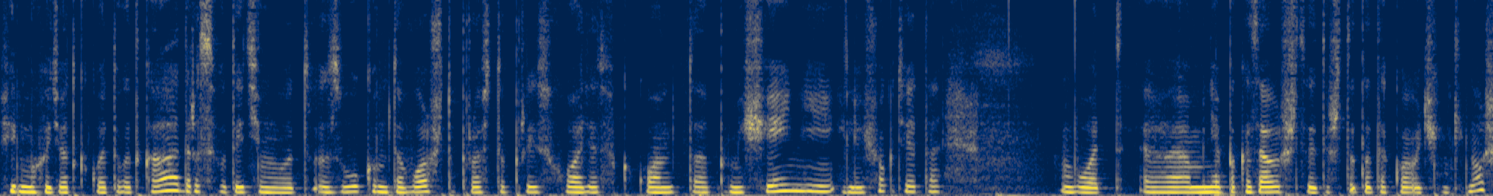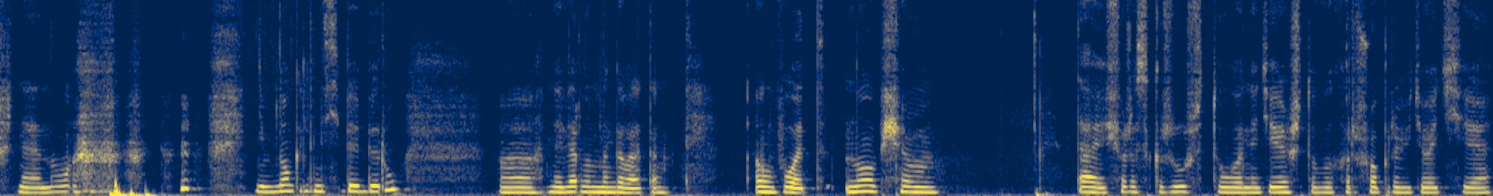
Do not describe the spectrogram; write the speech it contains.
в фильмах идет какой-то вот кадр с вот этим вот звуком того, что просто происходит в каком-то помещении или еще где-то. Вот. э, Мне показалось, что это что-то такое очень киношное, но немного ли на себя беру? Наверное, многовато. Вот. Ну, в общем, да, еще раз скажу, что надеюсь, что вы хорошо проведете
